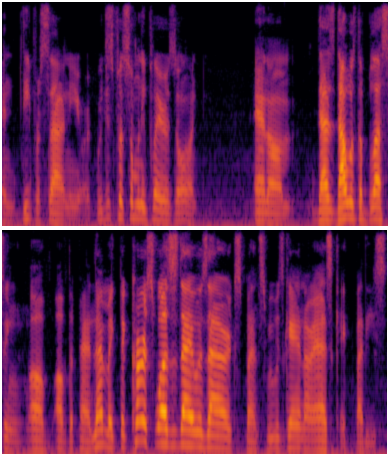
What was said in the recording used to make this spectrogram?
in deeper side of New York. We just put so many players on, and um that's that was the blessing of of the pandemic. The curse was is that it was at our expense. We was getting our ass kicked by these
